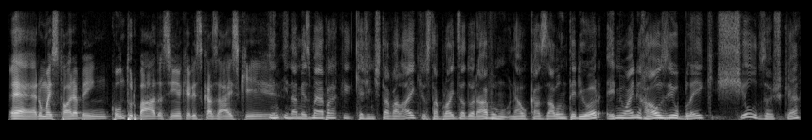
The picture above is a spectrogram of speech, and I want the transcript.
É, era uma história bem conturbada, assim, aqueles casais que. E, e na mesma época que, que a gente tava lá e que os tabloides adoravam né, o casal anterior, Amy Winehouse e o Blake Shields, acho que é.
